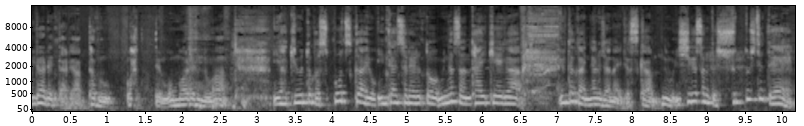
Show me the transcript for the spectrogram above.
見られたら多分わって思われるのは 野球とかスポーツ界を引退されると皆さん体型が豊かになるじゃないですか。でも石毛さんってシュッとしてて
